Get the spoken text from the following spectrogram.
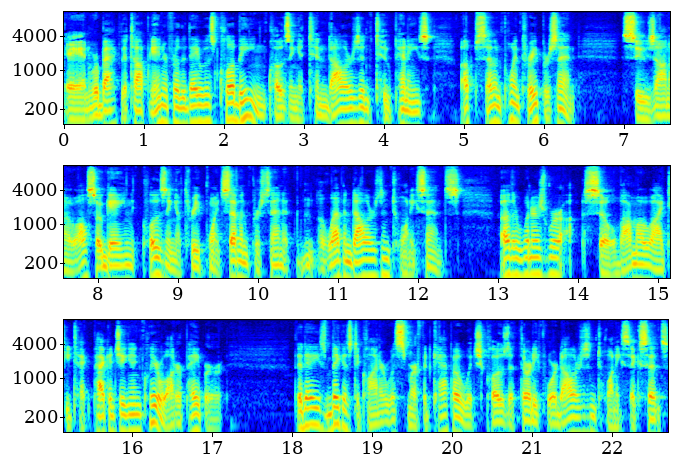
And we're back. The top gainer for the day was Klabin, closing at $10.02, up 7.3%. Suzano also gained, closing at 3.7% at $11.20. Other winners were Sylvamo, IT Tech Packaging, and Clearwater Paper. The day's biggest decliner was Smurfit Kappa, which closed at $34.26,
